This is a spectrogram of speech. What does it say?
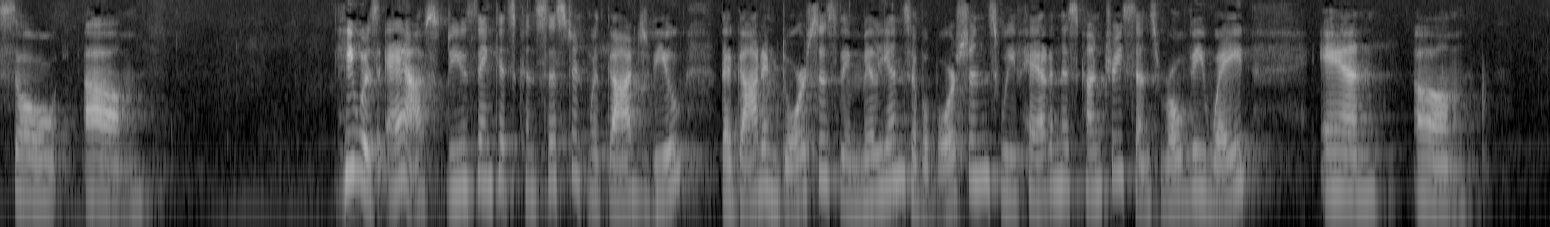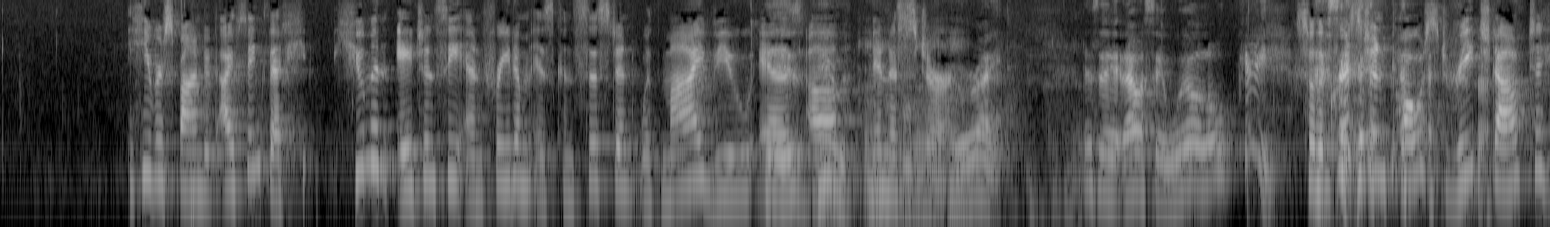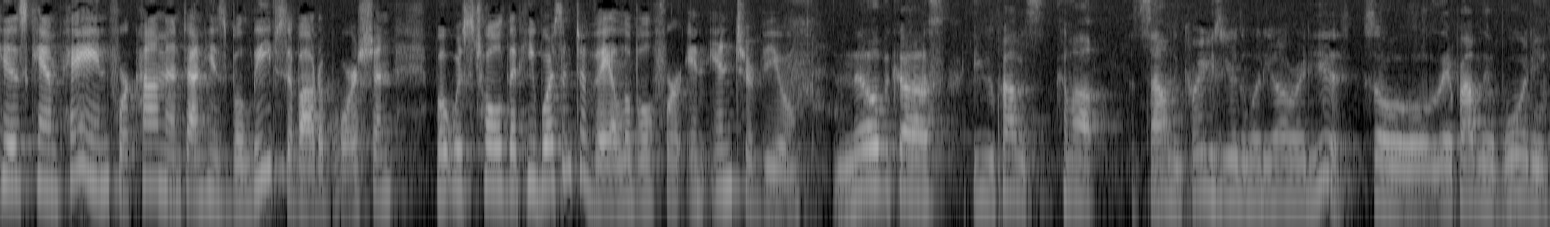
So um, he was asked, Do you think it's consistent with God's view that God endorses the millions of abortions we've had in this country since Roe v. Wade? And um, he responded, I think that hu- human agency and freedom is consistent with my view as His a view. minister. Right. I said, I would say, well, okay. So the Christian Post reached out to his campaign for comment on his beliefs about abortion, but was told that he wasn't available for an interview. No, because he would probably come out sounding crazier than what he already is. So they're probably avoiding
